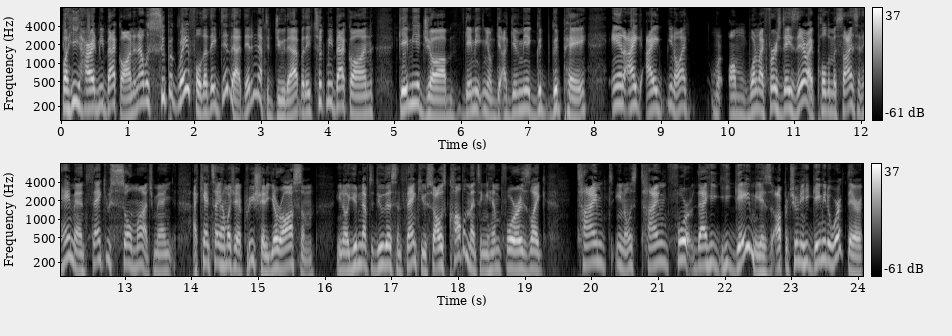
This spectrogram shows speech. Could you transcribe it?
but he hired me back on and I was super grateful that they did that. They didn't have to do that, but they took me back on, gave me a job, gave me, you know, giving me a good good pay and I, I, you know, I on one of my first days there, I pulled him aside and said, "Hey, man, thank you so much, man. I can't tell you how much I appreciate it. You're awesome. You know, you didn't have to do this, and thank you." So I was complimenting him for his like time, you know, his time for that he he gave me, his opportunity he gave me to work there,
